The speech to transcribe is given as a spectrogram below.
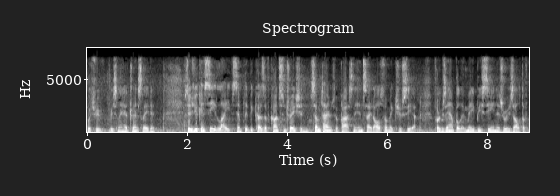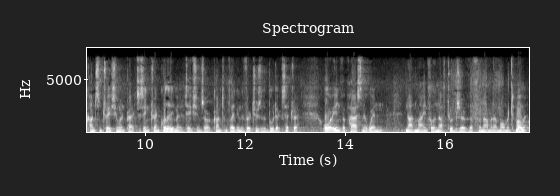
which we've recently had translated. It says you can see light simply because of concentration. Sometimes Vipassana insight also makes you see it. For example, it may be seen as a result of concentration when practicing tranquility meditations or contemplating the virtues of the Buddha, etc. Or in Vipassana when not mindful enough to observe the phenomena moment to moment.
